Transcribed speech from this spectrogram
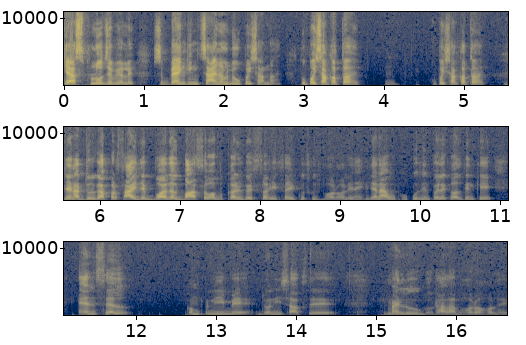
कैश फ्लो जो भेलै से बैंकिंग चैनल में ओ पैसा नहि है तो पैसा कतऽ है? ओ पैसा कत है? जेना दुर्गा प्रसाद जे बाजल बात सब अब करीब सही सही कुछ कुछ भऽ रहल है नहीं जेना कुछ दिन पहले कहलथिन कि एनसेल कंपनी में जौन हिसाब से मान लू घोटाला भ रहा है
